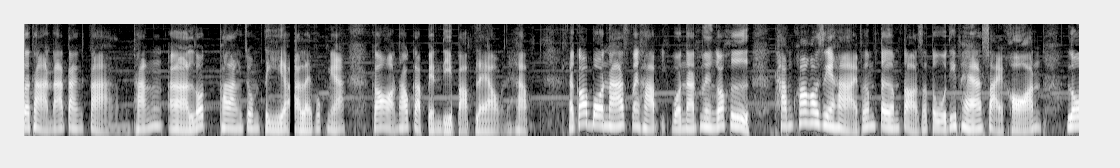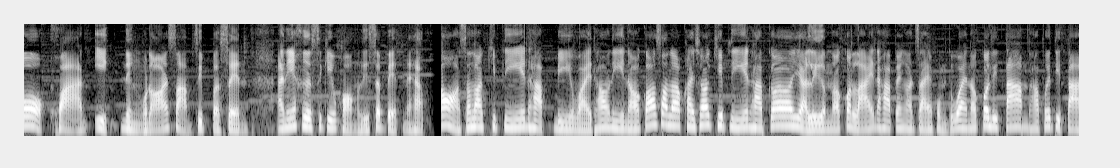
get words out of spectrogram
สถานะต่างๆ ทั้งลดพลังโจมตีอะไรพวกเนี้ยก็เท่ากับเป็นดีบัฟแล้วนะครับ แล้วก็โบนัสนะครับ อีกโบนัสหนึ่งก็คือทำข้อควาเสียหายเพิ่มเติมต่อศัตรูที่แพ้สายค้อน โล่ขวานอีก 130%อันนี้คือสกิลของลิซาเบธนะครับก็สำหรับคลิปนี้นะครับมีไว้เท่านี้เนาะก็สำหรับใครชอบคลิปนี้นะครับก็อย่าลืมเนาะกดไลค์นะครับเป็นกำลังใจให้ผมด้วยเนาะกดติดตามนะครับเพื่อติดตาม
